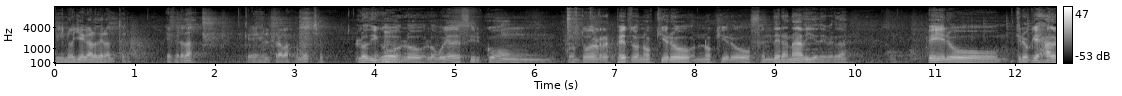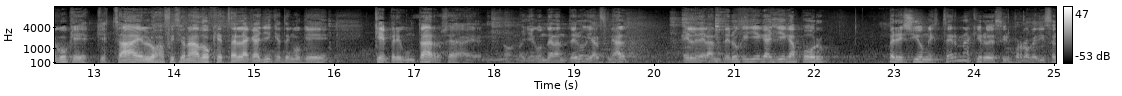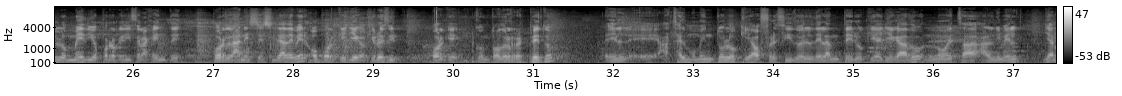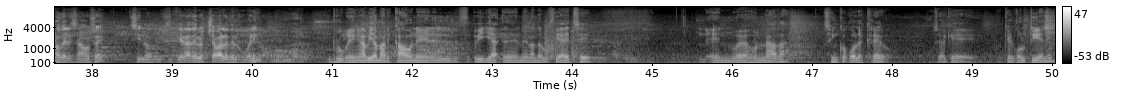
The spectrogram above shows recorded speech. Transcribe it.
y no llega al delantero. Es verdad que es el trabajo nuestro. Lo digo, lo, voy a decir con, con todo el respeto, no quiero, no quiero ofender a nadie, de verdad. Pero creo que es algo que, que está en los aficionados, que está en la calle y que tengo que, que preguntar. O sea, eh, no, no llega un delantero y al final el delantero que llega llega por presión externa, quiero decir, por lo que dicen los medios, por lo que dice la gente, por la necesidad de ver o por qué llega, quiero decir, porque con todo el respeto, el, eh, hasta el momento lo que ha ofrecido el delantero que ha llegado no está al nivel ya no del San José, sino ni siquiera de los chavales del juvenil. Rubén había marcado en el, Villa- en el Andalucía este en nueve jornadas cinco goles creo. O sea que, que gol tiene.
